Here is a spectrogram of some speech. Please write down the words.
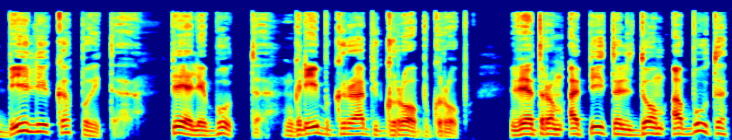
Били копыта, пели будто, гриб-грабь, гроб-гроб. Ветром опита, льдом обута,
